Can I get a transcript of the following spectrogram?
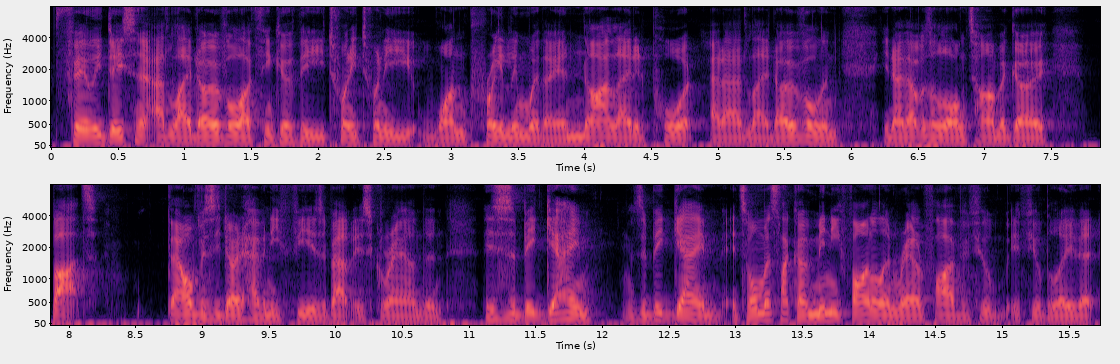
fairly decent Adelaide Oval. I think of the 2021 prelim where they annihilated Port at Adelaide Oval, and, you know, that was a long time ago. But they obviously don't have any fears about this ground, and this is a big game. It's a big game. It's almost like a mini final in round five, if you if you believe it.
